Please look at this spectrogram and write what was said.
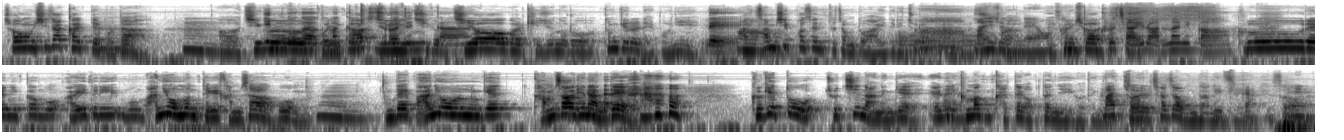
처음 시작할 때보다 음. 어, 지금 인구가 보니까 그만큼 이 줄어드니까. 지금 지역을 기준으로 통계를 내보니 네. 한 아. 30% 정도 아이들이 와. 줄었더라고요. 많이 수가. 줄었네요. 네, 그러니까 그렇지 아이를 안 나니까. 그러니까 뭐 아이들이 뭐 많이 오면 되게 감사하고 음. 근데 많이 오는 게 감사하긴 한데 그게 또 좋진 않은 게 애들이 네. 그만큼 갈 데가 없다는 얘기거든요. 맞죠. 저희를 찾아온다는 있을까? 게. 그래서 네.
